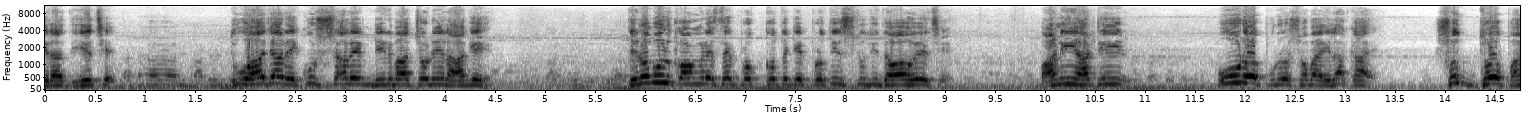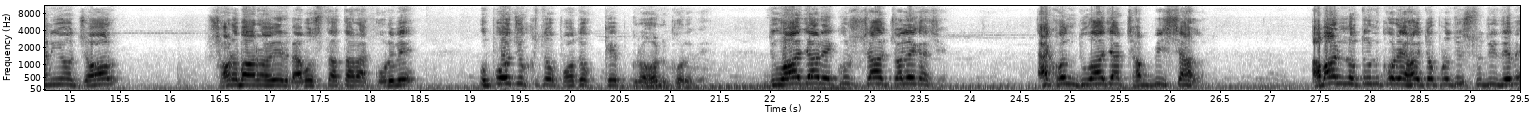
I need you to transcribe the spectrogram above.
এরা দিয়েছে। দু হাজার একুশ সালের নির্বাচনের আগে তৃণমূল কংগ্রেসের পক্ষ থেকে প্রতিশ্রুতি দেওয়া হয়েছে পানিহাটির পুরো পুরসভা এলাকায় শুদ্ধ পানীয় জল সরবরাহের ব্যবস্থা তারা করবে, উপযুক্ত পদক্ষেপ গ্রহণ করবে। দু হাজার একুশ সাল চলে গেছে। এখন দু হাজার ছাব্বিশ সাল আবার নতুন করে হয়তো প্রতিশ্রুতি দেবে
